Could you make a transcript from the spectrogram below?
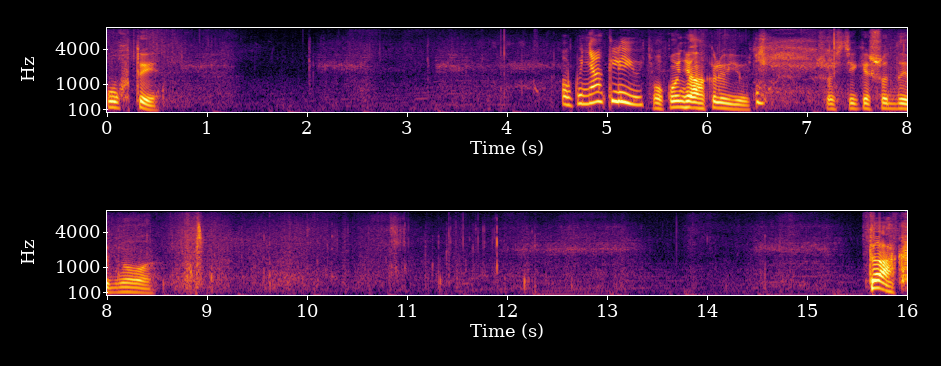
Ух ти! Окуня клюють. Окуня клюють. Щось тільки що дибнуло. Так,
